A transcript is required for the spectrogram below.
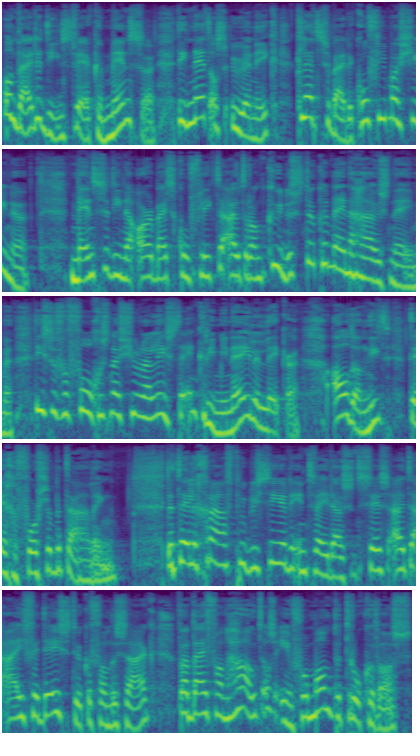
Want bij de dienst werken mensen die net als u en ik kletsen bij de koffiemachine. Mensen die na arbeidsconflicten uit rancune stukken mee naar huis nemen. Die ze vervolgens naar journalisten en criminelen lekken. Al dan niet tegen forse betaling. De Telegraaf publiceerde in 2006 uit de AIVD-stukken van de zaak... waarbij Van Hout als informant betrokken was.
